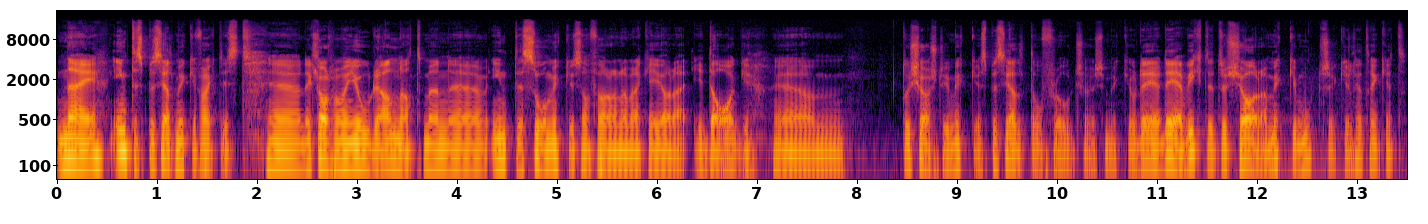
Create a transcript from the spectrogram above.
Nej, inte speciellt mycket faktiskt. Eh, det är klart att man gjorde annat, men eh, inte så mycket som förarna verkar göra idag. Ehm, då körs det ju mycket, speciellt offroad körs det mycket. Och det är, det är viktigt att köra mycket motorcykel helt enkelt.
